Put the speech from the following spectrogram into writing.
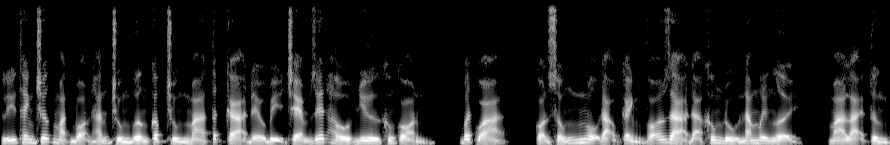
Lý Thanh trước mặt bọn hắn trùng vương cấp trùng ma tất cả đều bị chém giết hầu như không còn, bất quá, còn sống ngộ đạo cảnh võ giả đã không đủ 50 người, mà lại từng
